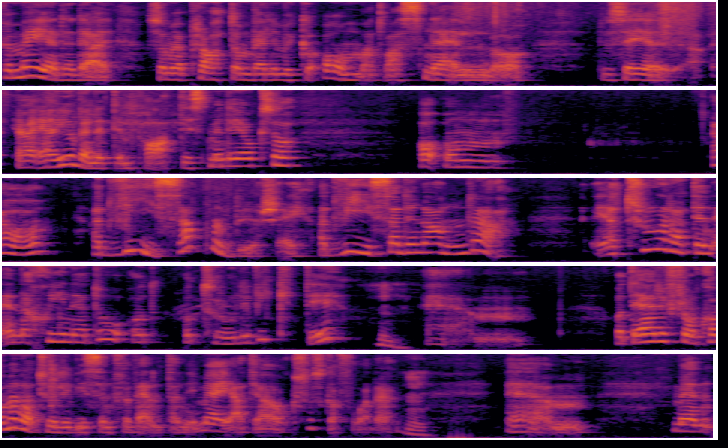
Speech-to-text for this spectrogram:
För mig är det där som jag pratar om väldigt mycket om, att vara snäll och du säger, jag är ju väldigt empatisk men det är också om, ja, att visa att man bryr sig. Att visa den andra. Jag tror att den energin är då ot- otroligt viktig. Mm. Ehm, och därifrån kommer naturligtvis en förväntan i mig att jag också ska få det. Mm. Ehm, men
